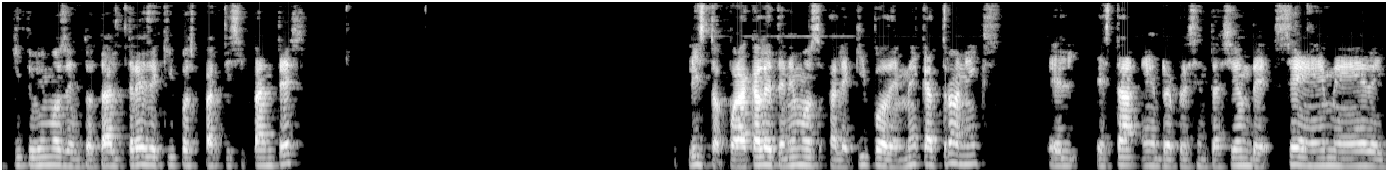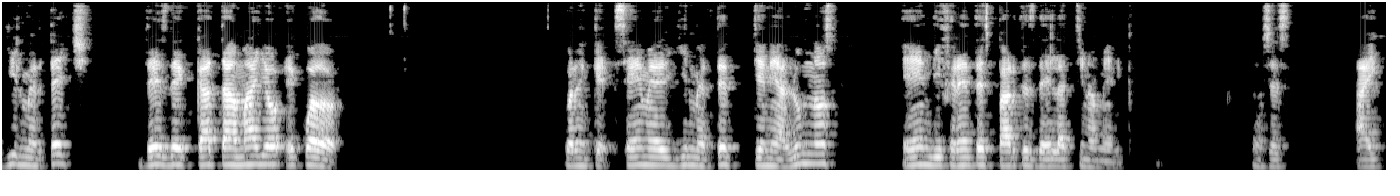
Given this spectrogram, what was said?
Aquí tuvimos en total tres equipos participantes. Listo, por acá le tenemos al equipo de Mechatronics. Él está en representación de CMR Gilmer Tech desde Catamayo, Ecuador. Recuerden que CM Gilmertet tiene alumnos en diferentes partes de Latinoamérica. Entonces, ahí,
